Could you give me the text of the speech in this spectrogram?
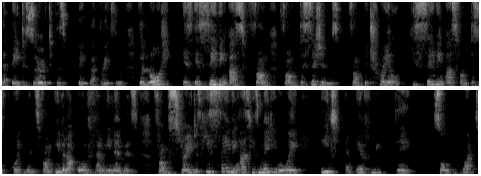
that they deserved this uh, breakthrough. The Lord is, is saving us from, from decisions, from betrayal. He's saving us from disappointments, from even our own family members, from strangers. He's saving us. He's making a way each and every day. So what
